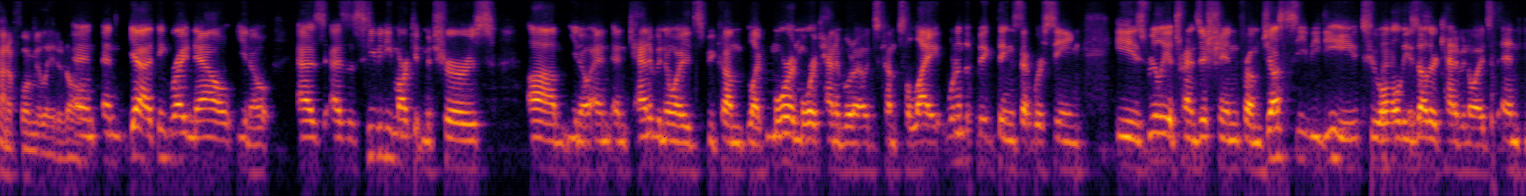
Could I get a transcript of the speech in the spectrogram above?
kind of formulate it all. And and yeah, I think right now, you know, as as the CBD market matures, um, you know, and, and cannabinoids become like more and more cannabinoids come to light. One of the big things that we're seeing is really a transition from just CBD to all these other cannabinoids and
